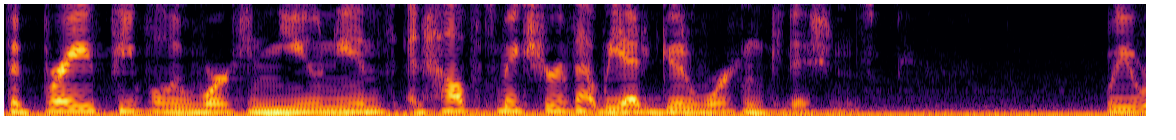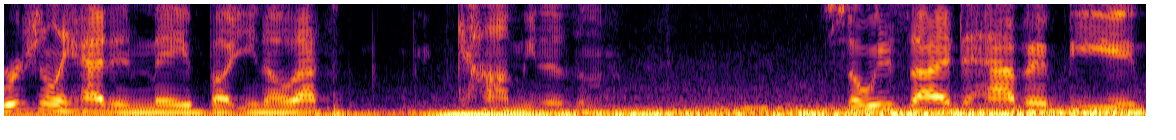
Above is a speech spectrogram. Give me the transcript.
the brave people who worked in unions and helped make sure that we had good working conditions. We originally had it in May, but you know, that's communism. So we decided to have it be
